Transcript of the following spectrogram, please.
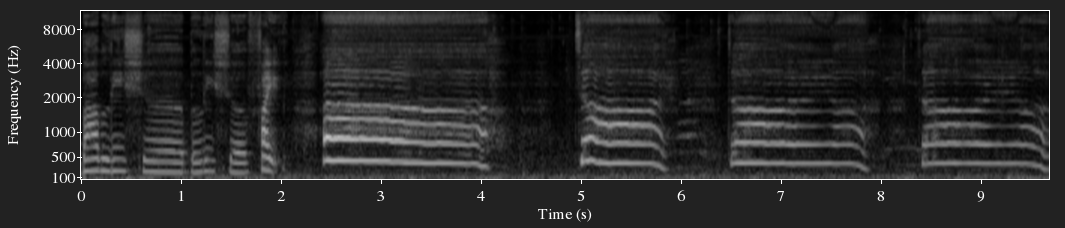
Bobalicia, Belicia, fight. Ah! Die! Die! Uh, die! Uh.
